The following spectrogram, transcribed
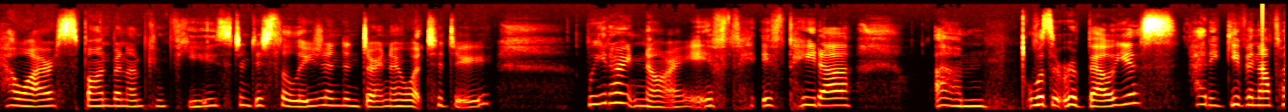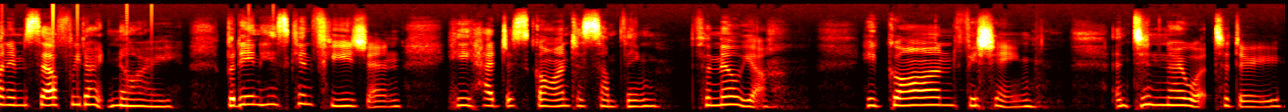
how I respond when I'm confused and disillusioned and don't know what to do, we don't know if, if Peter um, was it rebellious? Had he given up on himself? We don't know. But in his confusion, he had just gone to something familiar. He'd gone fishing and didn't know what to do.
